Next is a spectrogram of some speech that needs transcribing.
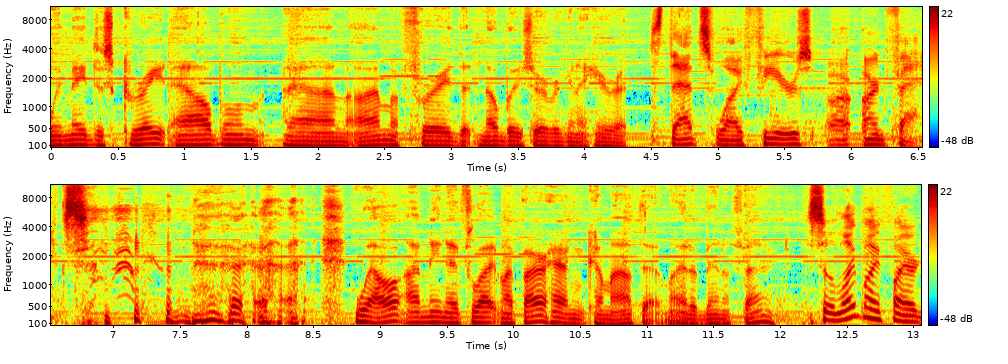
we made this great album and i'm afraid that nobody's ever going to hear it That's why fears are, aren't facts. Well, I mean, if Light My Fire hadn't come out, that might have been a fact. So, Light My Fire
